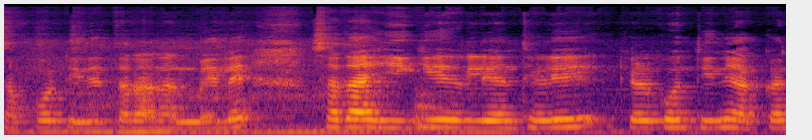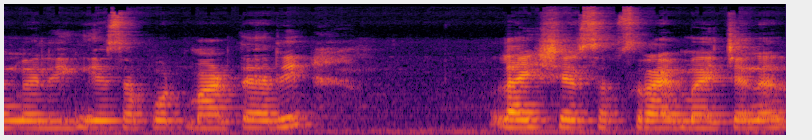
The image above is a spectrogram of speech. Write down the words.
ಸಪೋರ್ಟ್ ಇದೇ ಥರ ನನ್ನ ಮೇಲೆ ಸದಾ ಹೀಗೆ ಇರಲಿ ಅಂಥೇಳಿ ಕೇಳ್ಕೊತೀನಿ ಅಕ್ಕನ ಮೇಲೆ ಹೀಗೆ ಸಪೋರ್ಟ್ ಮಾಡ್ತಾಯಿರಿ Like, share, subscribe my channel.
